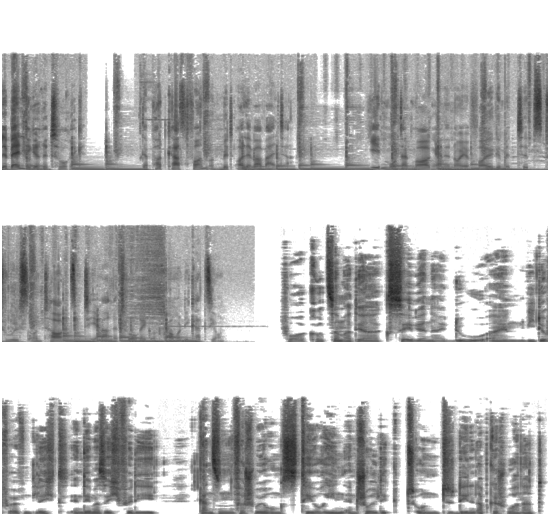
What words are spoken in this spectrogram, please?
Lebendige Rhetorik. Der Podcast von und mit Oliver Walter. Jeden Montagmorgen eine neue Folge mit Tipps, Tools und Talk zum Thema Rhetorik und Kommunikation. Vor kurzem hat der Xavier Naidoo ein Video veröffentlicht, in dem er sich für die ganzen Verschwörungstheorien entschuldigt und denen abgeschworen hat.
